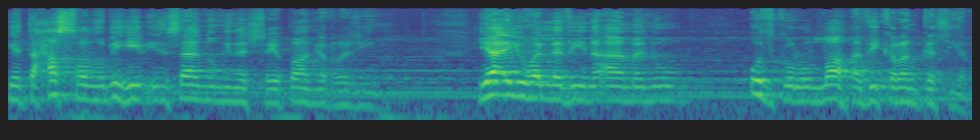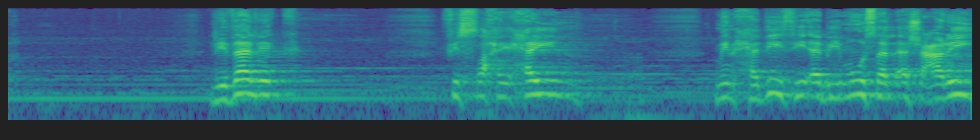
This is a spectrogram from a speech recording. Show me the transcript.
يتحصن به الإنسان من الشيطان الرجيم. يا أيها الذين آمنوا اذكروا الله ذكرا كثيرا. لذلك في الصحيحين من حديث أبي موسى الأشعري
